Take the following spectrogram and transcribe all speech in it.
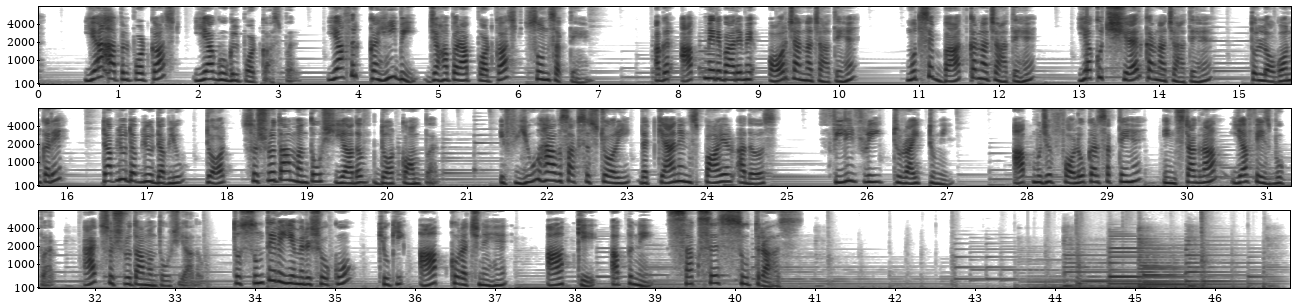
या एप्पल पॉडकास्ट या गूगल पॉडकास्ट पर, या फिर कहीं भी जहाँ पर आप पॉडकास्ट सुन सकते हैं। अगर आप मेरे बारे में और जानना चाहते हैं, मुझसे बात करना चाहते हैं या कुछ शेयर करना चाहते हैं तो लॉग ऑन करें www.sushrutamantoshyadav.com पर। If you have success story that can inspire others feel free to write to me आप मुझे फॉलो कर सकते हैं इंस्टाग्राम या फेसबुक पर एट सुश्रुता मंतोष यादव तो सुनते रहिए मेरे शो को, क्योंकि आपको रचने हैं आपके अपने सक्सेस सूत्रास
